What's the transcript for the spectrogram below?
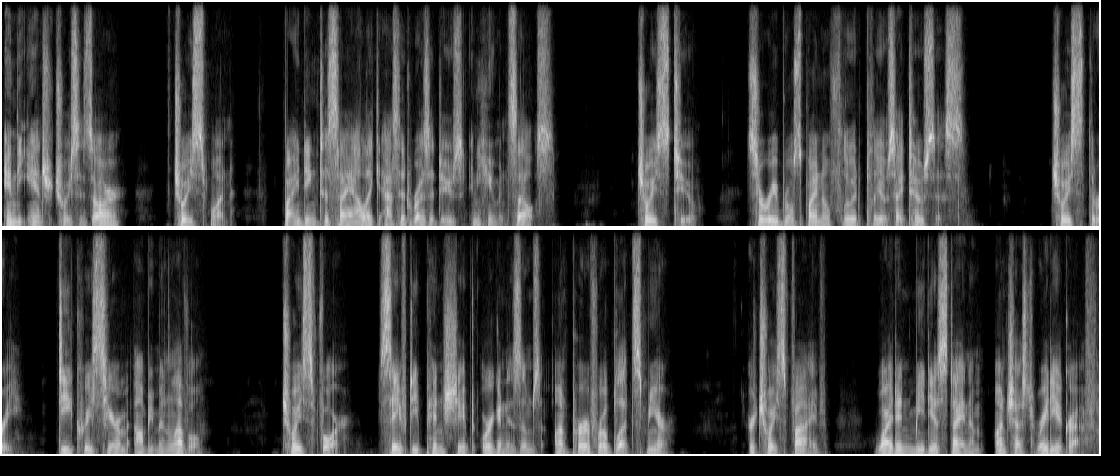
And the answer choices are Choice 1 Binding to sialic acid residues in human cells. Choice 2 Cerebral spinal fluid pleocytosis. Choice 3 Decreased serum albumin level. Choice 4 Safety pin shaped organisms on peripheral blood smear. Or choice 5 Widened mediastinum on chest radiograph.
